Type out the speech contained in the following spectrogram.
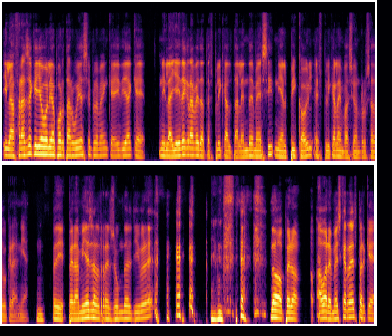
i la frase que jo volia portar avui és simplement que ell dia que ni la llei de gravetat explica el talent de Messi, ni el peak oil explica la invasió russa d'Ucrània. Mm. Vull dir, per a mi és el resum del llibre. no, però a veure, més que res, perquè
